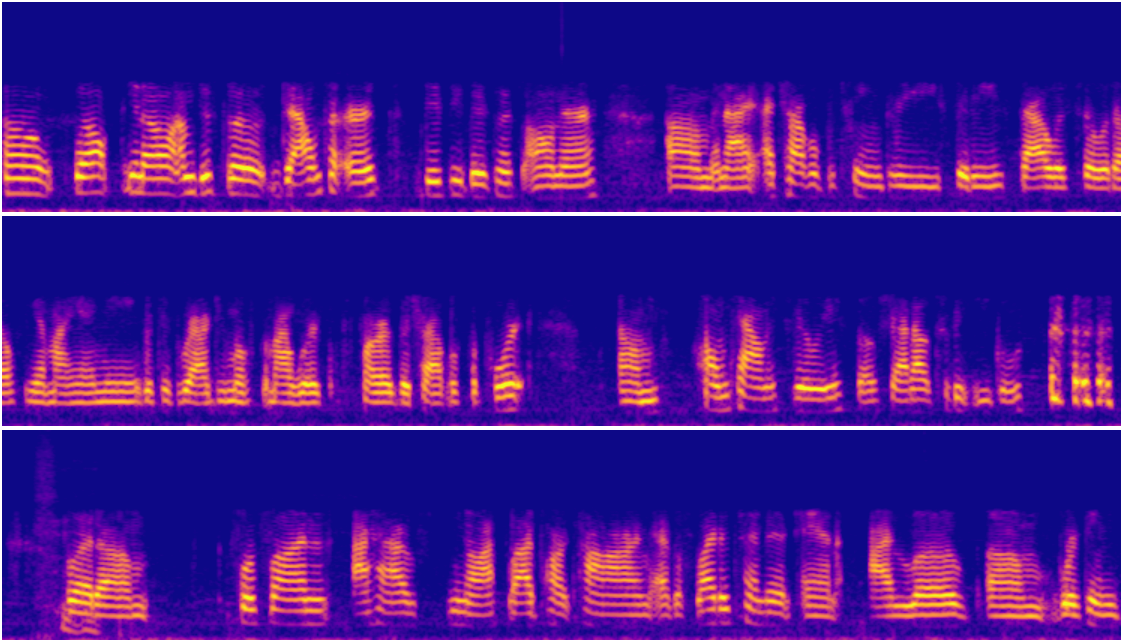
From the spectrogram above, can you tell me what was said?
Oh, well, you know, I'm just a down to earth, busy business owner. Um, and I, I travel between three cities Dallas, Philadelphia, and Miami, which is where I do most of my work for the travel support. Um, hometown is Philly, so shout out to the Eagles. but um, for fun, I have, you know, I fly part time as a flight attendant, and I love um, working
